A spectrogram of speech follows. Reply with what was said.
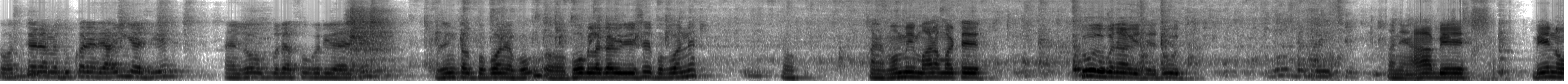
તો અત્યારે અમે દુકાનેથી આવી ગયા છીએ અને જો બધા શું કરી રહ્યા છે રિંકલ ભગવાને ભોગ ભોગ લગાવી રહી છે ભગવાનને. અને મમ્મી મારા માટે દૂધ બનાવી છે દૂધ. અને આ બે બેનો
